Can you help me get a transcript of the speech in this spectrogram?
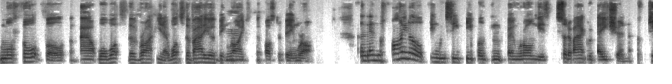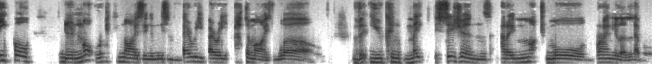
more thoughtful about, well, what's the right, you know, what's the value of being mm. right and the cost of being wrong. And then the final thing we see people going wrong is sort of aggregation of people, you know, not recognizing in this very, very atomized world that you can make decisions at a much more granular level.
